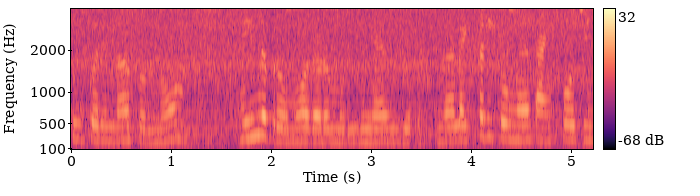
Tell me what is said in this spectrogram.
சூப்பர்னு தான் சொல்லணும். இந்த ப்ரோமோ அதோட முடியுங்க வீடியோ பிடிச்சிருந்தா லைக் பண்ணிக்கோங்க. தேங்க்ஸ் ஃபார் வாட்சிங்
